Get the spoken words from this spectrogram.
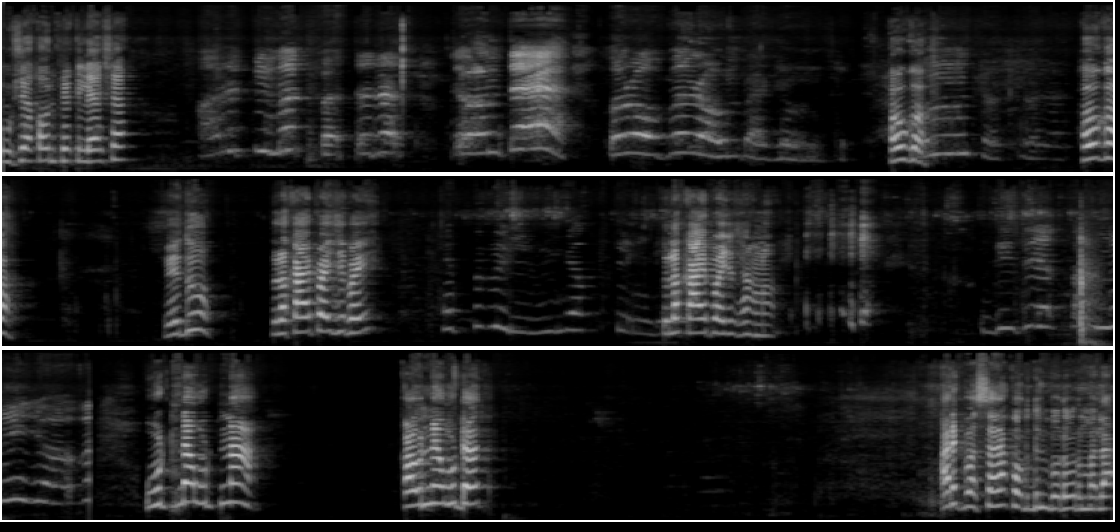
उशा काऊन फेकले अशा? हो ग. हो ग. वेदू तुला काय पाहिजे बाई? तुला काय पाहिजे सांग ना. उठ ना उठ ना. काऊन नाही उठत? अरे पसारा करू दे ना बरोबर मला.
